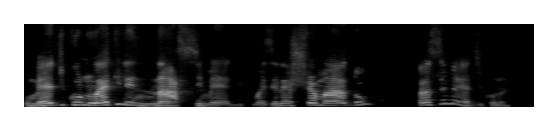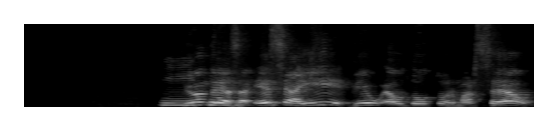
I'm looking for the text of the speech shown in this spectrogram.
o médico não é que ele nasce médico, mas ele é chamado para ser médico, né? Viu, Andresa? Esse aí, viu, é o doutor Marcel,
